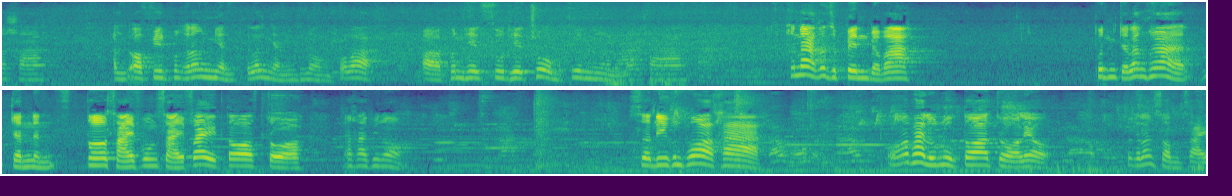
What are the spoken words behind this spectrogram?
นะคะ อันออฟฟิศเพิ่นกำลังเมียนกำลังหยังพี่น้อง เพราะว่าอ่าเพิ่นเฮ็ดสูตรเฮ็ดโชว์เมื่อคืนนี้นะคะ ข้างหน้าก็จะเป็นแบบว่าเพิ่นกำลังผ้าจันนั่น ต่อสายฟงสายไฟต่อจอนะคะพี่น้อง สวัสดีคุณพ่อค่ะโอ้พาลูกๆต่อจอแล้วเพิ่นกำลังส่อมสาย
